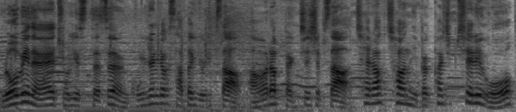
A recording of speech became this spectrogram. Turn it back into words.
로빈의 조기 스탯은 공격력 464, 방어력 174, 체력 1287이고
